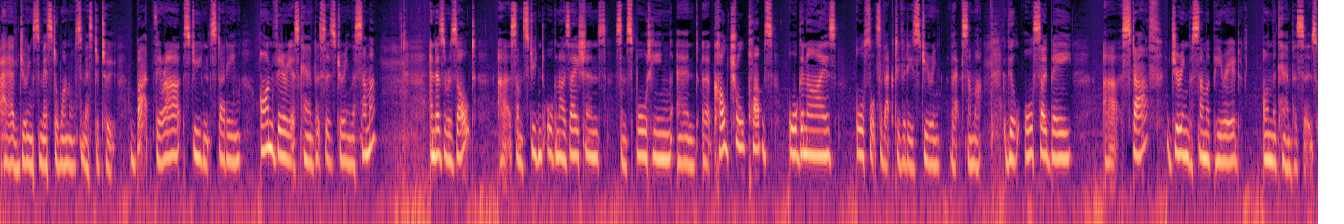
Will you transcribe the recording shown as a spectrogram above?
have during semester one or semester two, but there are students studying on various campuses during the summer. And as a result, uh, some student organisations, some sporting and uh, cultural clubs organise all sorts of activities during that summer. There'll also be uh, staff during the summer period on the campuses.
